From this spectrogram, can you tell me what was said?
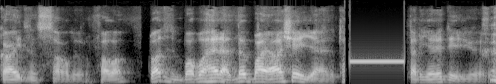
guidance sağlıyorum falan. Ben dedim baba herhalde bayağı şey yani. Ta yere değiyor.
